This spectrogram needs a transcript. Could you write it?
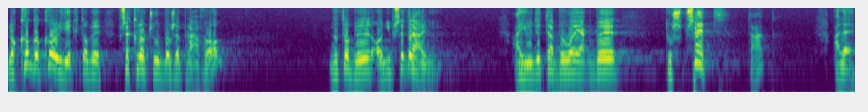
no kogokolwiek, kto by przekroczył Boże prawo, no to by oni przegrali. A Judyta była jakby tuż przed, tak? Ale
